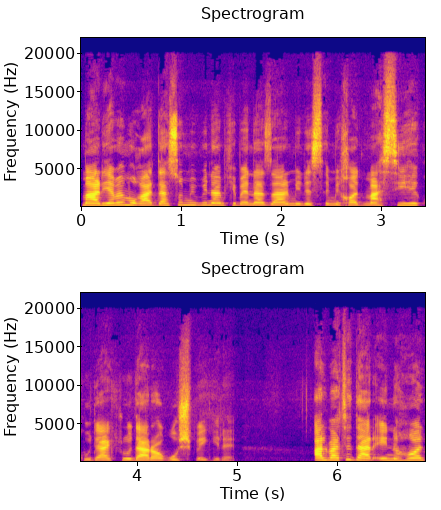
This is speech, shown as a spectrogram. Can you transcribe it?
مریم مقدس رو می‌بینم که به نظر می‌رسه می‌خواد مسیح کودک رو در آغوش بگیره. البته در این حال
